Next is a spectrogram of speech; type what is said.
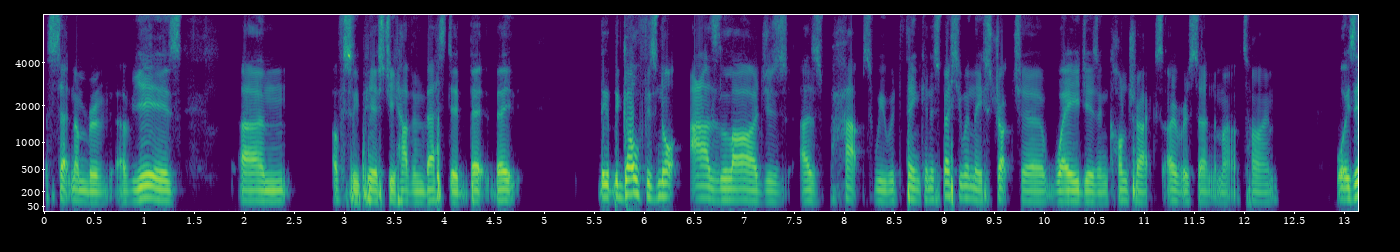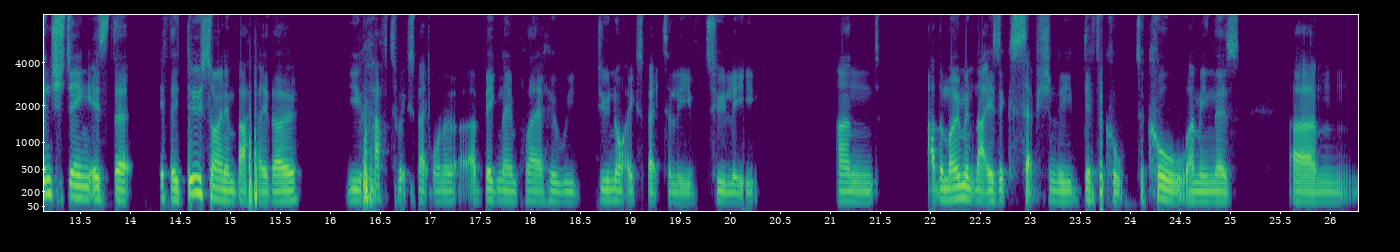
a set number of, of years, um, obviously PSG have invested. They, they the, the gulf is not as large as as perhaps we would think, and especially when they structure wages and contracts over a certain amount of time. What is interesting is that if they do sign Mbappe, though, you have to expect one a big name player who we do not expect to leave to leave, and at the moment that is exceptionally difficult to call. I mean, there's um,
